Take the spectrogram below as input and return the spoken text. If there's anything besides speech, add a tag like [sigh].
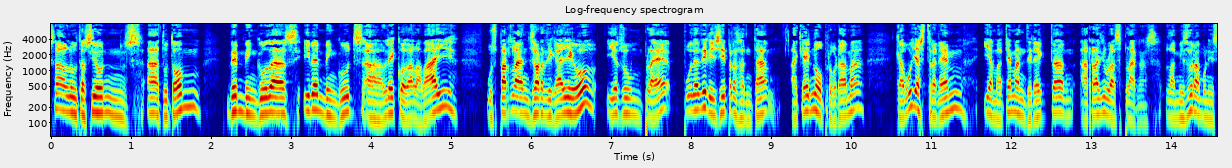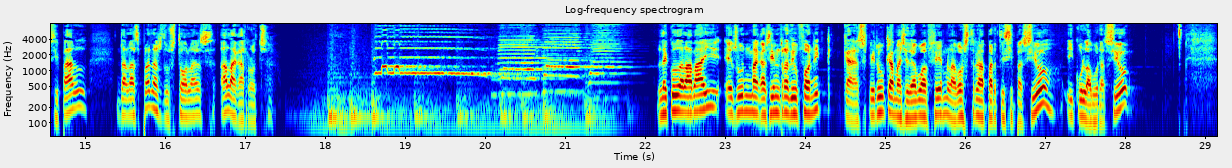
Salutacions a tothom, benvingudes i benvinguts a l'Eco de la Vall. Us parla en Jordi Gallego i és un plaer poder dirigir i presentar aquest nou programa que avui estrenem i emetem en directe a Ràdio Les Planes, l'emissora municipal de les Planes d'Hostoles a la Garrotxa. L'Eco de la Vall és un magazín radiofònic que espero que m'ajudeu a fer amb la vostra participació i col·laboració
